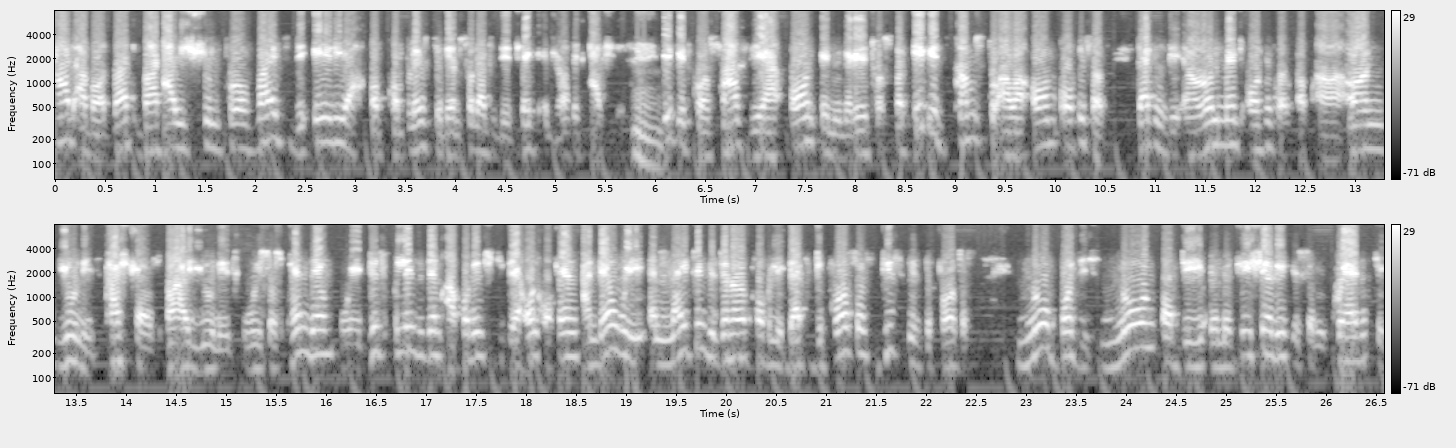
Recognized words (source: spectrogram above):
heard about that, but I should provide the area of complaints to them so that they take a drastic action if it concerns their own enumerators. But if it comes to our own officers, that is the enrollment officers of our own unit, cash transfer unit, we suspend them, we discipline them according to their own offense, and then we enlighten the general public that the process, this is the process. Nobody, none of the beneficiaries is required to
